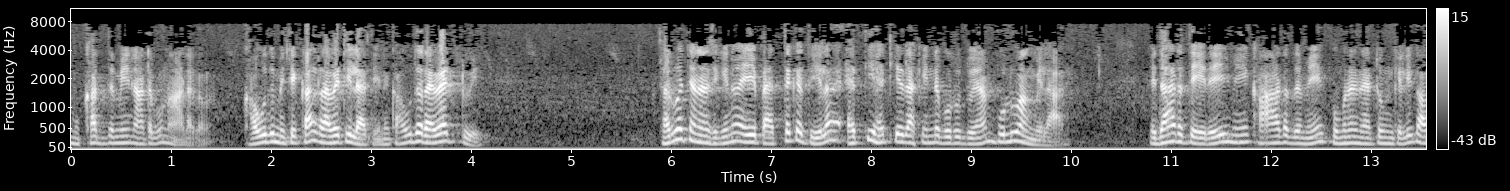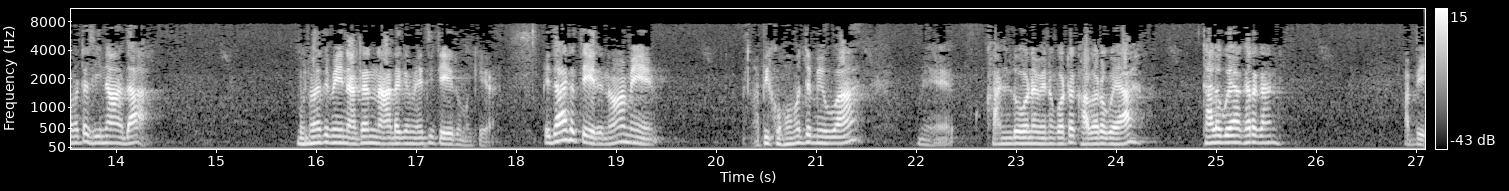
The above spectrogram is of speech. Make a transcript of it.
මොකද්ද මේ නටපු නාටකම? කවුද මෙතෙක් කල් රැවටිලා තියෙන්නේ? කවුද රැවැට්ටුවේ? සර්වඥාන්සේ කියනවා මේ පැත්තක තියලා ඇති හැටිය දකින්න පුරුදු යම් පුළුවන් වෙලාවේ. එදාට තේරෙයි මේ කාටද මේ කුමන නැටුම් කෙලි කවට සිනාදා. මොනවද මේ නටන නාටකෙම ඇති තේරුම කියලා. එදාට තේරෙනවා මේ අපි කොහොමද මෙවුවා මේ කණ්ඩෝන වෙනකොට කවර ගෝයා තල ගෝයා කරගන්නේ. අපි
